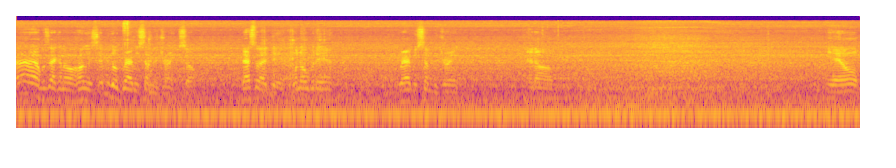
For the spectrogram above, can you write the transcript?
I was acting all hungry. So let me go grab me something to drink. So that's what I did. Went over there, grabbed me something to drink, and um, yeah, don't,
